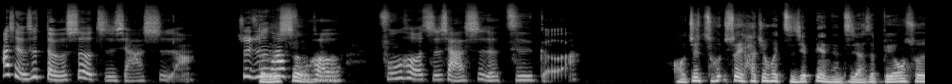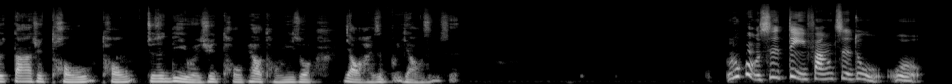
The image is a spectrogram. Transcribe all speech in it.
他写的是得设直辖市啊，所以就是他符合符合直辖市的资格啊。哦，就所以他就会直接变成直辖市，不用说大家去投投，就是立委去投票同意说要还是不要，是不是？如果是地方制度，我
